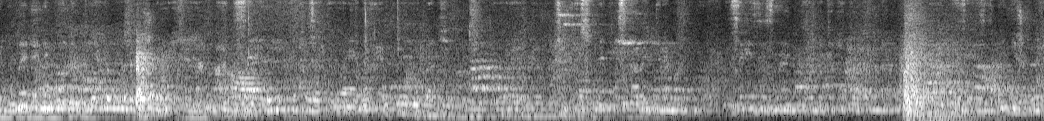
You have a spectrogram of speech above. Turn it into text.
Як у мене не буде, то я скажу. А це, а це теорія нехай говорить. Що сюди поставити треба зрізи знань, вони такі проблеми. Зрізи знані школи.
